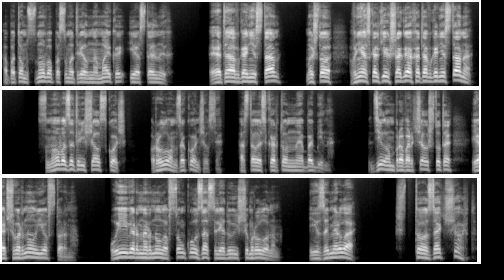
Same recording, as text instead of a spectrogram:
а потом снова посмотрел на Майка и остальных. «Это Афганистан? Мы что, в нескольких шагах от Афганистана?» Снова затрещал скотч. Рулон закончился. Осталась картонная бобина. Дилан проворчал что-то и отшвырнул ее в сторону. Уивер нырнула в сумку за следующим рулоном. И замерла. «Что за черт?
